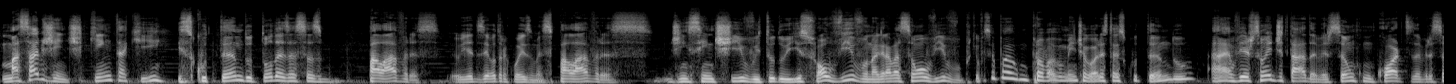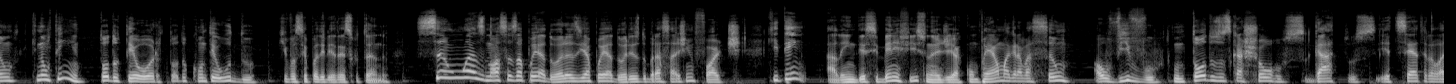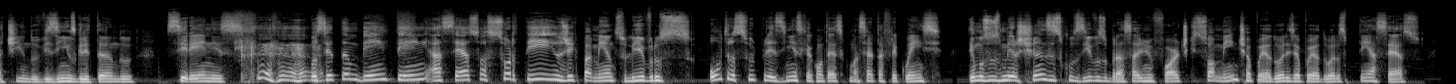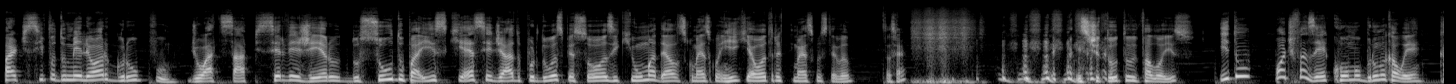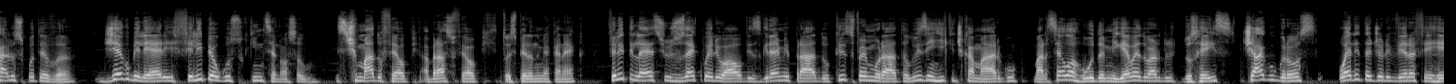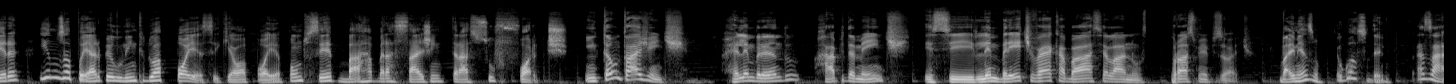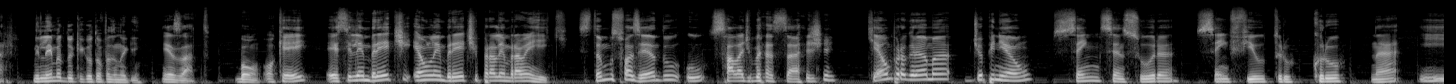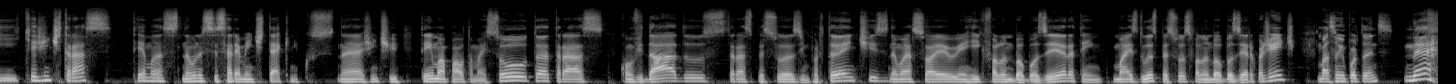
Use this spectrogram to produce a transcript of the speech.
Mas sabe, gente, quem tá aqui escutando todas essas palavras, eu ia dizer outra coisa, mas palavras de incentivo e tudo isso ao vivo, na gravação ao vivo, porque você provavelmente agora está escutando a versão editada, a versão com cortes, a versão que não tem todo o teor, todo o conteúdo que você poderia estar escutando. São as nossas apoiadoras e apoiadores do Braçagem Forte, que tem, além desse benefício, né, de acompanhar uma gravação ao vivo, com todos os cachorros, gatos e etc. latindo, vizinhos gritando, sirenes. Você também tem acesso a sorteios de equipamentos, livros, outras surpresinhas que acontecem com uma certa frequência. Temos os merchans exclusivos do Braçagem Forte, que somente apoiadores e apoiadoras têm acesso. Participa do melhor grupo de WhatsApp cervejeiro do sul do país, que é sediado por duas pessoas e que uma delas começa com o Henrique e a outra começa com o Estevão. Tá certo? Instituto falou isso. E tu pode fazer como Bruno Cauê, Carlos Potevan, Diego Bilieri, Felipe Augusto Quintzer, nosso estimado Felp. Abraço, Felp, tô esperando minha caneca. Felipe Lécio, José Coelho Alves, Guilherme Prado, Christopher Murata, Luiz Henrique de Camargo, Marcelo Arruda, Miguel Eduardo dos Reis, Thiago Gross, Wellington de Oliveira Ferreira e nos apoiar pelo link do Apoia-se, que é o apoia.c barra braçagem traço forte. Então tá, gente. Relembrando rapidamente, esse lembrete vai acabar, sei lá, no próximo episódio. Vai mesmo? Eu gosto dele. Azar. Me lembra do que, que eu tô fazendo aqui. Exato. Bom, ok. Esse lembrete é um lembrete para lembrar o Henrique. Estamos fazendo o Sala de Braçagem, que é um programa de opinião, sem censura, sem filtro, cru, né? E que a gente traz temas não necessariamente técnicos, né? A gente tem uma pauta mais solta, traz convidados, traz pessoas importantes, não é só eu e o Henrique falando baboseira, tem mais duas pessoas falando baboseira com a gente. Mas são importantes. Né?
